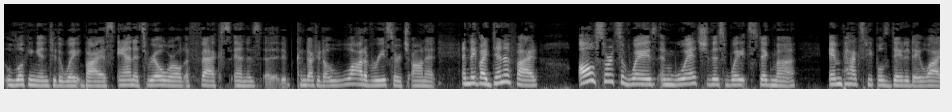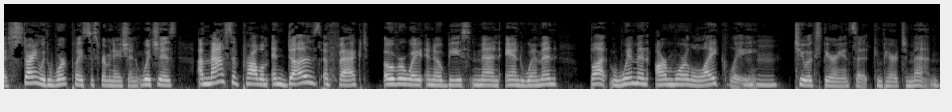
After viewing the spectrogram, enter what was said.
looking into the weight bias and its real world effects and has uh, conducted a lot of research on it. And they've identified all sorts of ways in which this weight stigma impacts people's day to day lives, starting with workplace discrimination, which is a massive problem and does affect overweight and obese men and women, but women are more likely to experience it compared to men.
